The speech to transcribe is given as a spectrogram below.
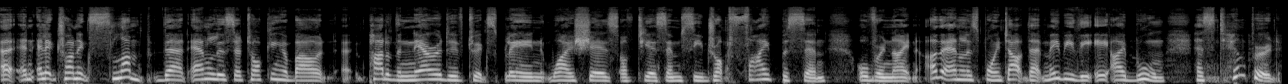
an electronic slump that analysts are talking about, uh, part of the narrative to explain why shares of TSMC dropped 5% overnight. Other analysts point out that maybe the AI boom has tempered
